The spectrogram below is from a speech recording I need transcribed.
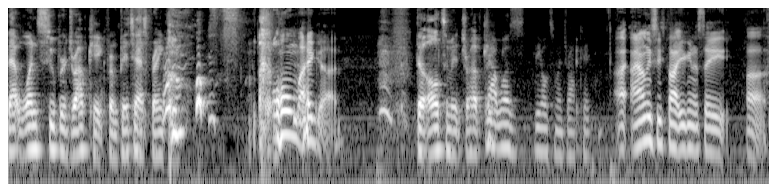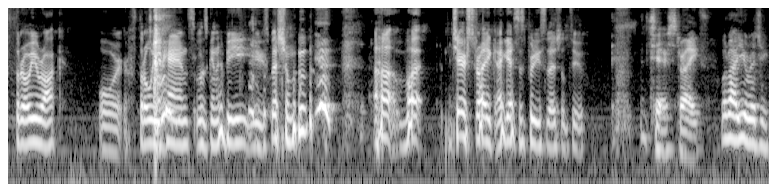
that one super drop kick from bitch ass Frankie. oh my god. the ultimate drop kick. that was the ultimate dropkick. I, I honestly thought you were gonna say uh, throwy rock or throwy hands was gonna be your special move. Uh, but chair strike, I guess, is pretty special too. Chair strikes. What about you, Richie?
